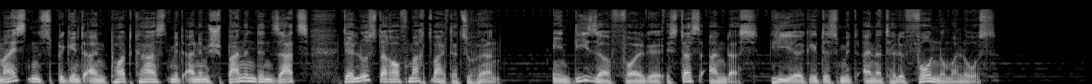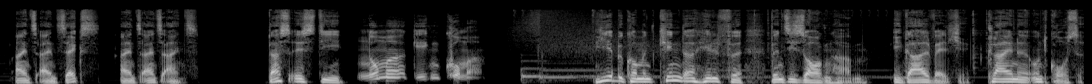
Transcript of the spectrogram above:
Meistens beginnt ein Podcast mit einem spannenden Satz, der Lust darauf macht, weiterzuhören. In dieser Folge ist das anders. Hier geht es mit einer Telefonnummer los. 116 111. Das ist die Nummer gegen Kummer. Hier bekommen Kinder Hilfe, wenn sie Sorgen haben, egal welche, kleine und große.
